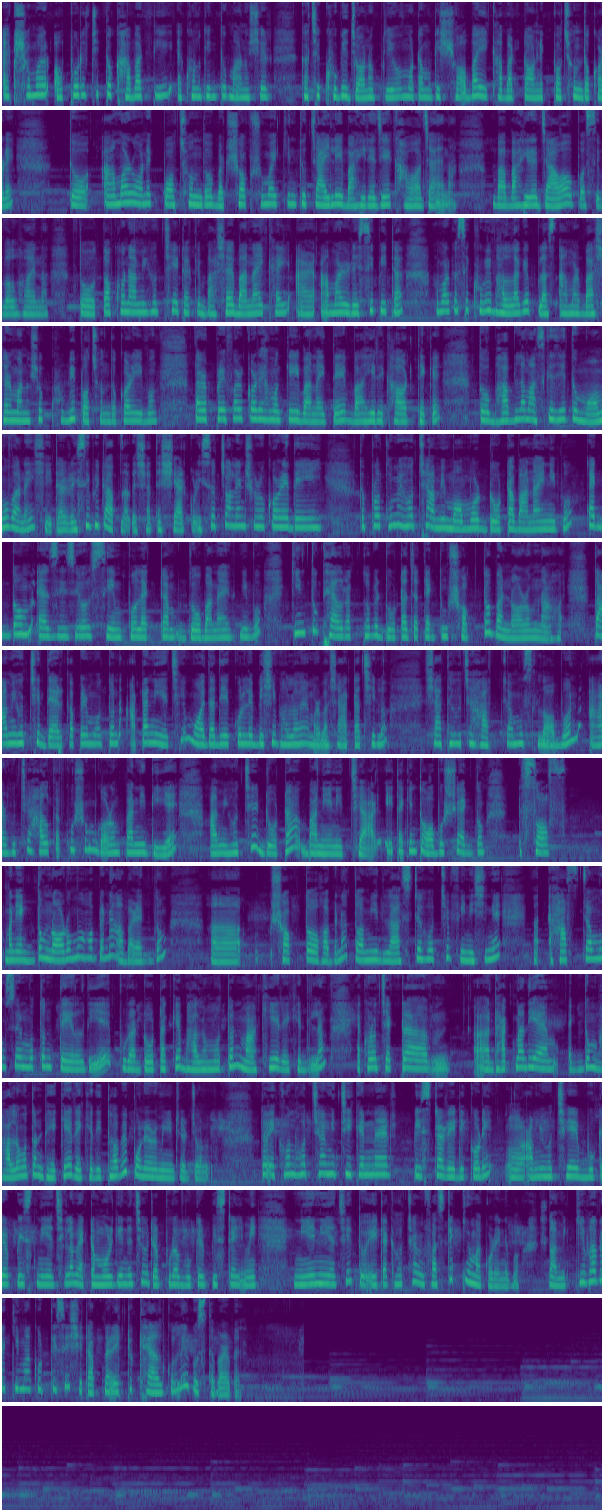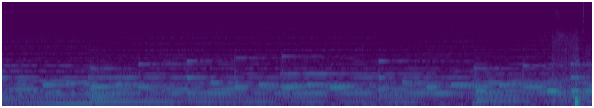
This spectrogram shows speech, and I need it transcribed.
এক সময়ের অপরিচিত খাবারটি এখন কিন্তু মানুষের কাছে খুবই জনপ্রিয়। মোটামুটি সবাই এই খাবারটা অনেক পছন্দ করে। তো আমারও অনেক পছন্দ বাট সব সময় কিন্তু চাইলেই বাহিরে যেয়ে খাওয়া যায় না বা বাহিরে যাওয়াও পসিবল হয় না। তো তখন আমি হচ্ছে এটাকে বাসায় বানাই খাই আর আমার রেসিপিটা আমার কাছে খুবই ভালো লাগে প্লাস আমার বাসার মানুষও খুবই পছন্দ করে এবং তারা প্রেফার করে আমাকেই বানাইতে বাহিরে খাওয়ার থেকে। তো ভাবলাম আজকে যেহেতু মোমো বানাই, সেটার রেসিপিটা আপনাদের সাথে শেয়ার করি। সো চলেন শুরু করে দেই। তো প্রথমে হচ্ছে আমি মোমোর ডোটা বানাই নিব। একদম অ্যাজ ইউজুয়াল সিম্পল একটা ডো বানায় নিব। কিন্তু খেয়াল রাখতে হবে ডোটা যাতে একদম শক্ত বা নরম না হয়। তো আমি হচ্ছে দেড় কাপের মতন আটা নিয়েছি। ময়দা দিয়ে করলে বেশি ভালো হয়, আমার বাসায় আটা ছিল। সাথে হচ্ছে হাফ চামচ লবণ আর হচ্ছে হালকা কুসুম গরম পানি দিয়ে আমি হচ্ছে ডোটা বানিয়ে নিচ্ছি। আর এটা কিন্তু অবশ্যই একদম সফট মানে একদম নরমও হবে না, আবার একদম শক্ত হবে না। তো আমি লাস্টে হচ্ছে ফিনিশিংয়ে হাফ চামচের মতন তেল দিয়ে পুরো ডোটাকে ভালো মতন মাখিয়ে রেখে দিলাম। এখন হচ্ছে একটা ঢাকনা দিয়ে একদম ভালো মতন ঢেকে রেখে দিতে হবে পনেরো মিনিটের জন্য। তো এখন হচ্ছে আমি চিকেনের পিসটা রেডি করি। আমি হচ্ছে বুকের পিস নিয়েছিলাম, একটা মুরগি এনেছি ওটার পুরো বুকের পিসটাই আমি নিয়ে নিয়েছি। তো এইটাকে হচ্ছে আমি ফার্স্টে কিমা করে নেব। তো আমি কীভাবে কিমা করতেছি, সেটা আপনারা একটু খেয়াল করলেই বুঝতে পারবেন।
